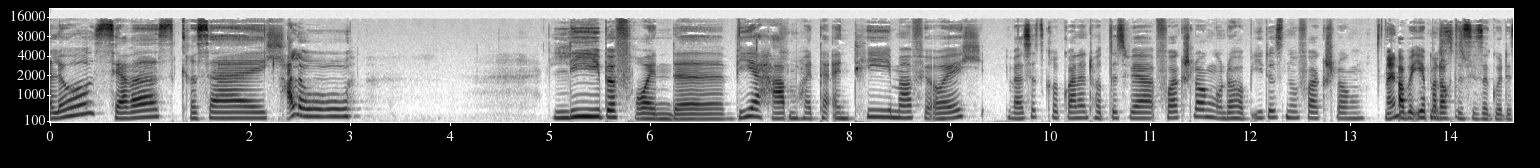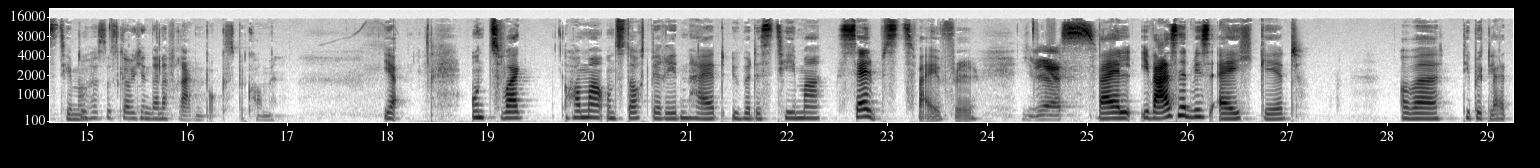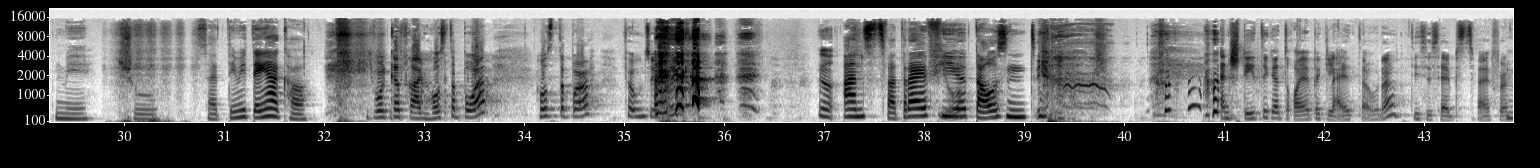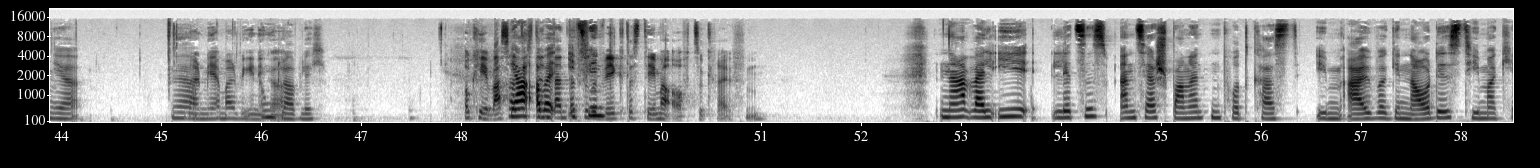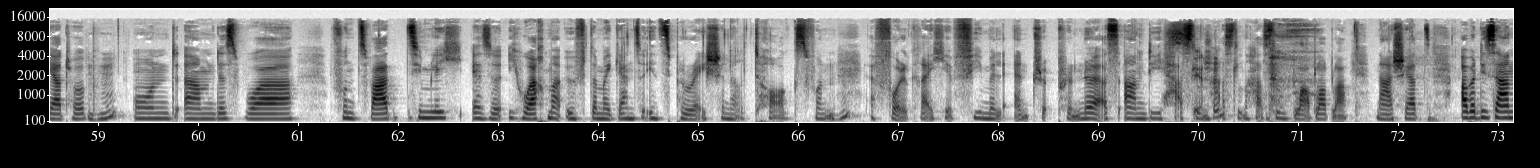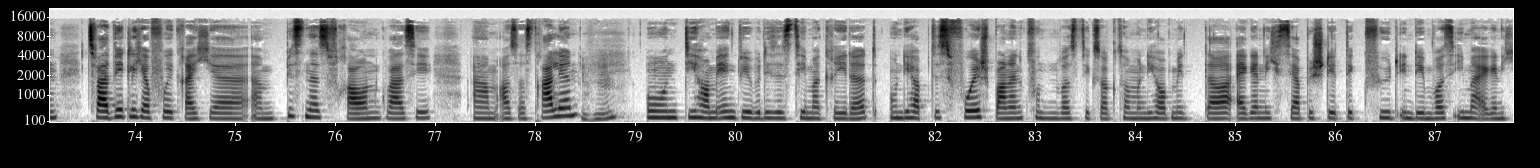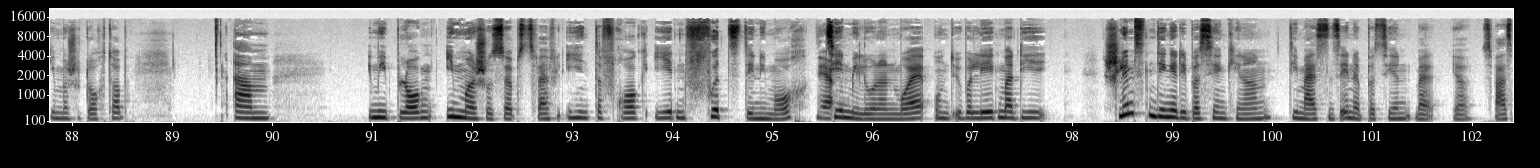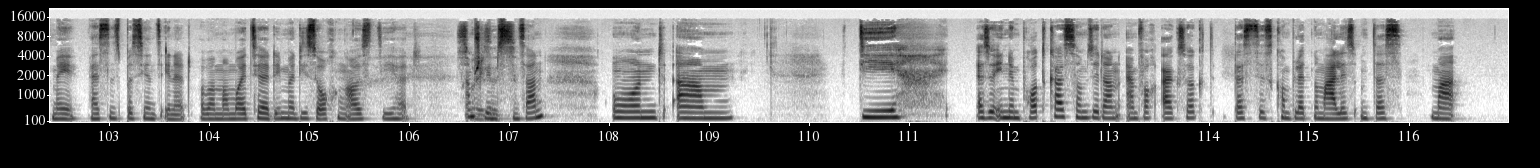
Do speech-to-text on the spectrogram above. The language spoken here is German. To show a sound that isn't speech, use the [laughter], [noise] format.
Hallo, Servus, grüß euch. Hallo. Liebe Freunde, wir haben heute ein Thema für euch. Ich weiß jetzt gerade gar nicht, hat das wer vorgeschlagen oder habe ich das nur vorgeschlagen? Nein, Aber ich habe mir gedacht, das ist ein gutes Thema. Du hast es, glaube ich, in deiner Fragenbox bekommen. Ja. Und zwar haben wir uns gedacht, wir reden heute über das Thema Selbstzweifel. Yes. Weil ich weiß nicht, wie es euch geht, aber die begleiten mich schon seitdem ich denken kann. Ich wollte gerade fragen, hast du ein paar? Hast du ein paar für uns übrig? [laughs] Eins, zwei, drei, vier, Ja. tausend. [laughs] Ein stetiger, treuer Begleiter, oder? Diese Selbstzweifel. Ja. ja. Mal mehr, mal weniger. Unglaublich. Okay, was hat Ja, dich denn aber dann dazu bewegt, das Thema aufzugreifen? Na, weil ich letztens einen sehr spannenden Podcast eben auch über genau das Thema gehört habe. Mhm. Und ähm, das war von zwei ziemlich, also ich höre mir öfter mal gern so Inspirational Talks von Mhm. erfolgreiche Female Entrepreneurs an, die schön. hustlen, hustlen, bla bla bla. Na, Scherz. Aber die sind zwar wirklich erfolgreiche ähm, Businessfrauen quasi ähm, aus Australien Mhm. Und die haben irgendwie über dieses Thema geredet und ich habe das voll spannend gefunden, was die gesagt haben und ich habe mich da eigentlich sehr bestätigt gefühlt in dem, was ich mir eigentlich immer schon gedacht habe. Ähm, mich plagen immer schon Selbstzweifel. Ich hinterfrage jeden Furz, den ich mache, Ja. 10 Millionen Mal und überlege mir die schlimmsten Dinge, die passieren können, die meistens eh nicht passieren, weil, ja, das weiß man eh, meistens passieren es eh nicht. Aber man malt sich halt immer die Sachen aus, die halt So am ist es. schlimmsten sind. Und ähm, die, also in dem Podcast haben sie dann einfach auch gesagt, dass das komplett normal ist und dass man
